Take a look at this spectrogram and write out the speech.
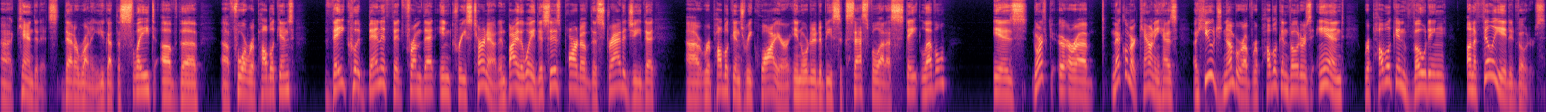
uh, candidates that are running. You got the slate of the uh, four Republicans they could benefit from that increased turnout. And by the way, this is part of the strategy that uh, Republicans require in order to be successful at a state level. Is North or uh, Mecklenburg County has a huge number of Republican voters and Republican voting unaffiliated voters,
